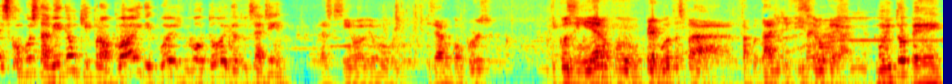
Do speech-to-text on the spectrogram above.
Esse concurso também deu um quiprocó e depois voltou e deu tudo certinho? Parece que sim, houve um, fizeram um concurso de cozinheiro com perguntas para faculdade de Física Nuclear. Muito bem.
